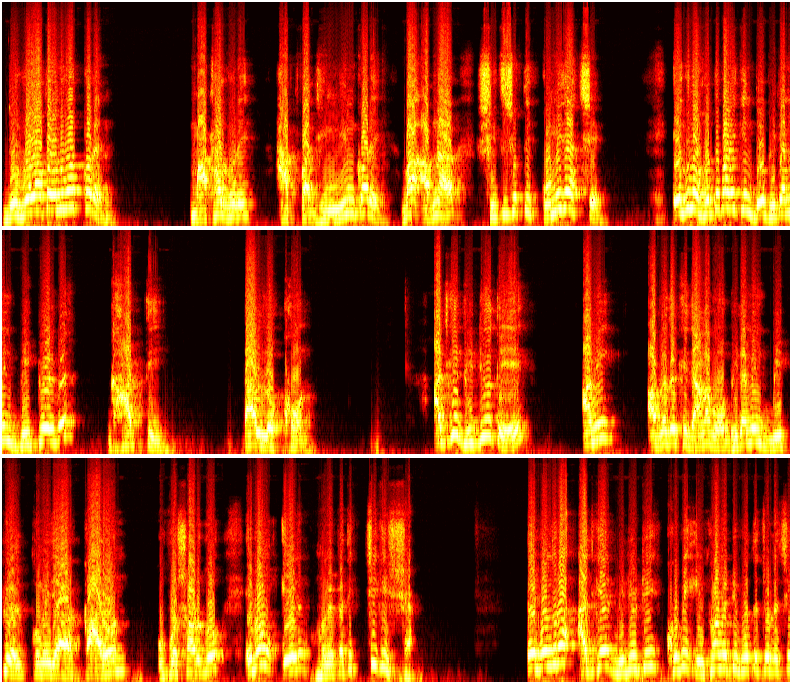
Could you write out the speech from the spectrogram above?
দুর্বলতা অনুভব করেন? মাথা ঘোরে, হাত পা ঝিনঝিন করে, বা আপনার স্মৃতিশক্তি কমে যাচ্ছে? এগুলো হতে পারে কিন্তু ভিটামিন বি টুয়েলভের ঘাটতি, তার লক্ষণ। আজকের ভিডিওতে আমি আপনাদেরকে জানাব ভিটামিন বি টুয়েলভ কমে যাওয়ার কারণ, উপসর্গ এবং এর হোমিওপ্যাথিক চিকিৎসা। তাই বন্ধুরা, আজকের ভিডিওটি খুবই ইনফরমেটিভ হতে চলেছে।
